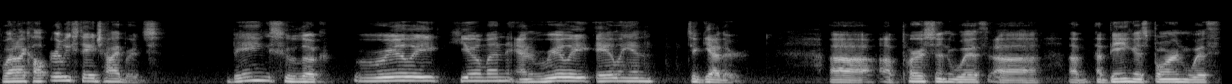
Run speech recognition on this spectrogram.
what I call early stage hybrids, beings who look really human and really alien together. Uh, a person with uh, a, a being is born with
